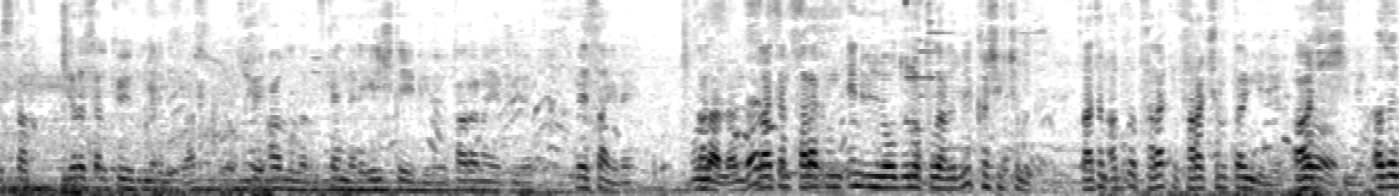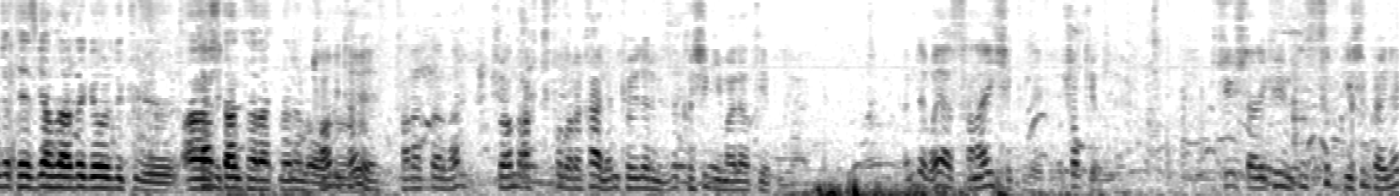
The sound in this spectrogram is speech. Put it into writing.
esnaf, yöresel köy ürünlerimiz var. Köy ablalarımız kendileri erişte yapıyor, tarhana yapıyor vesaire. Bunlarla da Zaten Taraklı'nın en ünlü olduğu noktalarda biri kaşıkçılık. Zaten adı da Taraklı, tarakçılıktan geliyor. Ağaç işçiliği. Az önce tezgahlarda gördük e, ağaçtan tarakların olduğunu. Tabii tabii taraklar var. Şu anda aktif olarak halen köylerimizde kaşık imalatı yapılıyor. De bayağı sanayi şeklinde yapılıyor. Çok yapılıyor. 2-3 tane köyümüzün sırf geçim kaynağı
